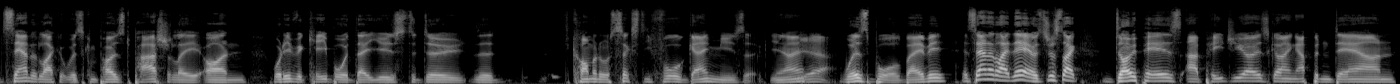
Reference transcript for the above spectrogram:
sounded like it was composed partially on whatever keyboard they used to do the Commodore 64 game music, you know? Yeah. Wizball, baby. It sounded like that. It was just like dope as arpeggios going up and down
